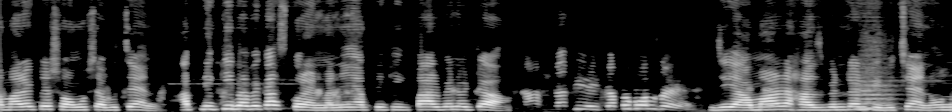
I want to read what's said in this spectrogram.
আমার একটা সমস্যা বুঝছেন? আপনি কীভাবে কাজ করেন? মানে আপনি কি পারবেন ওইটা? জি আমার হাজবেন্ড আর কি বুঝছেন? অন্য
